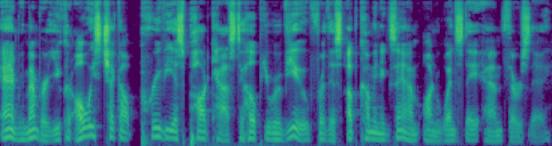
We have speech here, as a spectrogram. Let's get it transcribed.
And remember, you could always check out previous podcasts to help you review for this upcoming exam on Wednesday and Thursday.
